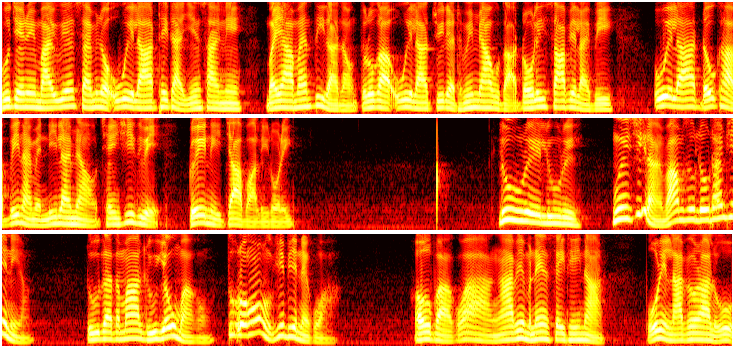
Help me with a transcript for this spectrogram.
ခုချိန်တွင်မာယူရဲ့ဆန်ပြီးတော့ဥဝေလာထိတ်ထိုက်ရင်ဆိုင်နေမယာမန်းသိတာကြောင့်သူတို့ကဥဝေလာကျွေးတဲ့ဓမင်းများကိုသာအတော်လေးစားပြစ်လိုက်ပြီးဥဝေလာဒုက္ခပေးနိုင်မဲ့နီးလန်းများကိုချိန်ရှိသူတွေတွေးနေကြပါလိမ့်တော့တယ်လူတွေလူတွေငွေရှိလာရင်ဘာမှမဆိုလုံတိုင်းဖြစ်နေတာလူသားသမားလူယုံမှာကောင်သူတော်ကောင်းလို့ဖြစ်ဖြစ်နေကွာ ဟုတ်ပါကွာငါပြင်းမနဲ့စိတ်ထိန်းတာဘိုးရင်လာပြောတာလို့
